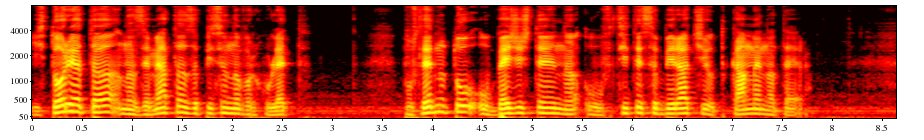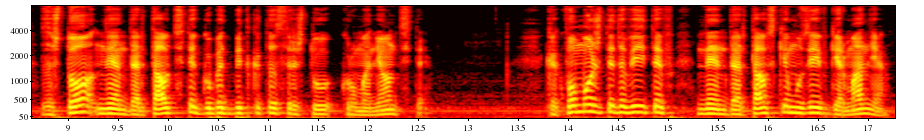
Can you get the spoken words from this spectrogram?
Историята на Земята записана върху лед. Последното обежище на ловците събирачи от каменната ера. Защо неандерталците губят битката срещу кроманьонците? Какво можете да видите в Неандерталския музей в Германия –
